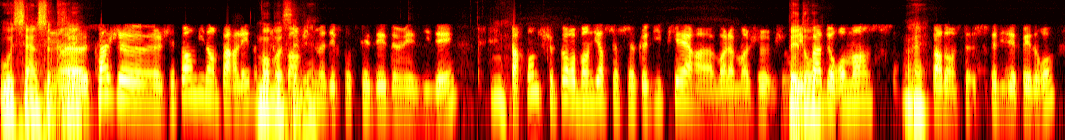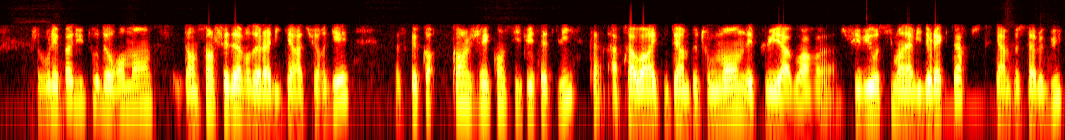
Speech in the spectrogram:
Ou c'est un secret? Euh, ça, je j'ai pas envie d'en parler. Parce Bon, que bah, j'ai pas envie bien. de me déposséder de mes idées. Mm. Par contre, je peux rebondir sur ce que dit Pierre. Euh, Voilà, moi, je, je voulais Pedro. pas de romance. Ouais. Pardon, ce, ce que disait Pedro. Je voulais pas du tout de romance dans son chef-d'œuvre de la littérature gay. Parce que quand, quand j'ai constitué cette liste, après avoir écouté un peu tout le monde et puis avoir euh, suivi aussi mon avis de lecteur, parce que c'est un peu ça le but,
